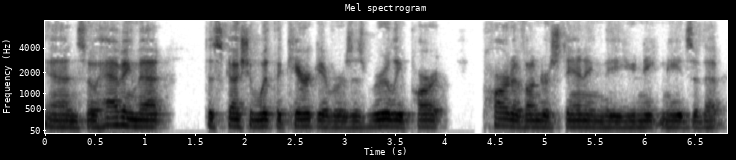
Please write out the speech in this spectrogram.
And so having that discussion with the caregivers is really part part of understanding the unique needs of that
